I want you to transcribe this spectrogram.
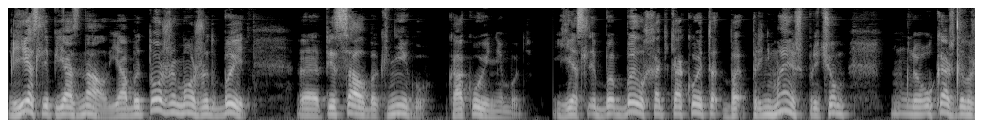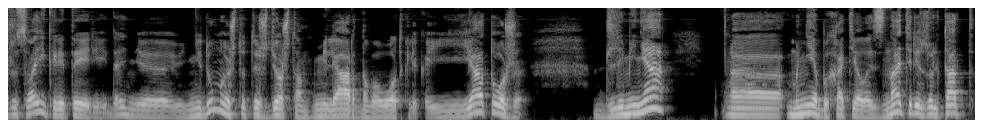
если б я знал, я бы тоже, может быть, э, писал бы книгу какую-нибудь. Если бы был хоть какой-то... Принимаешь, причем у каждого же свои критерии. Да? Не, думаю, что ты ждешь там миллиардного отклика. И я тоже. Для меня, э, мне бы хотелось знать результат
